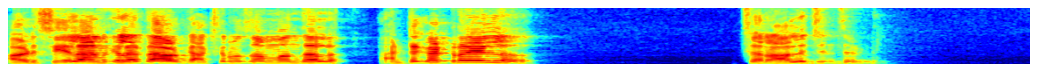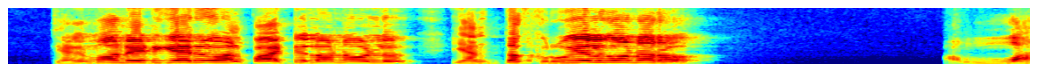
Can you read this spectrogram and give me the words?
ఆవిడ శీలానికి లేదా ఆవిడకి అక్రమ సంబంధాలు అంటగట్టరా వీళ్ళు? సరే ఆలోచించండి. జగన్మోహన్ రెడ్డి గారు వాళ్ళ పార్టీలో ఉన్న వాళ్ళు ఎంత క్రూయల్గా ఉన్నారో. అవ్వా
